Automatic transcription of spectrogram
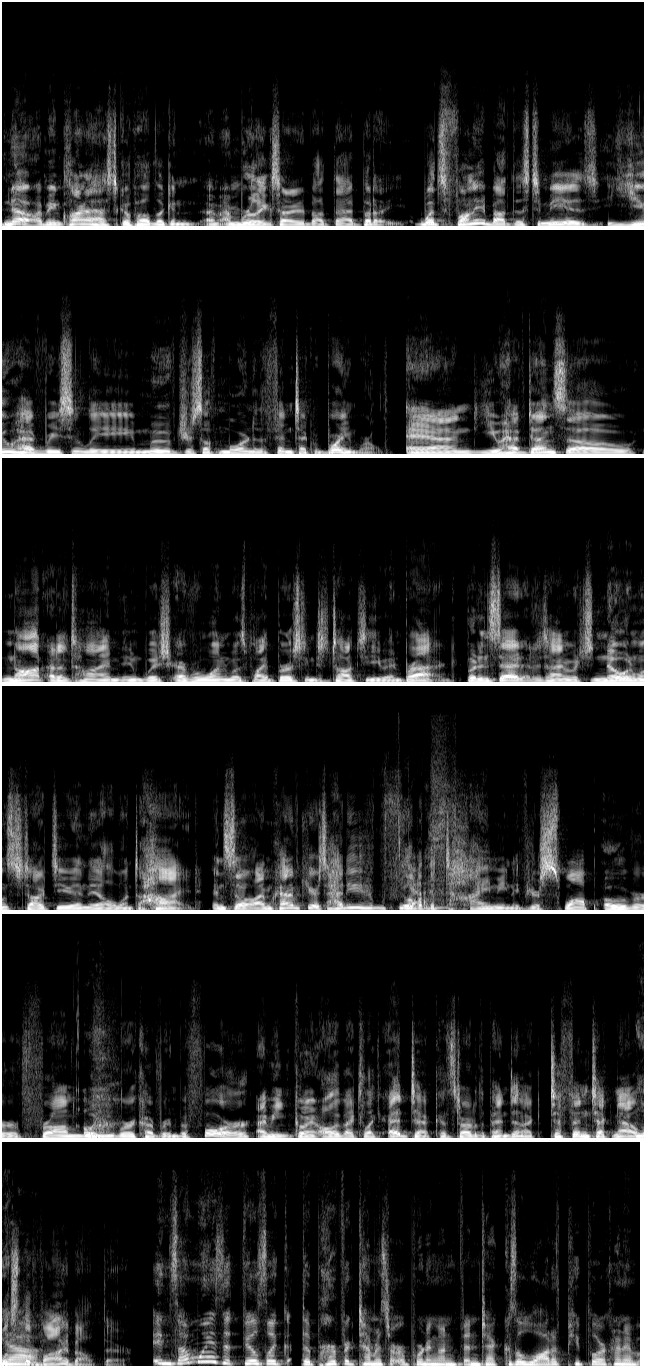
No, I mean Klarna has to go public, and I'm I'm really excited about that. But uh, what's funny about this to me is you have recently moved yourself more into the fintech reporting world, and you have done so not at a time in which everyone was probably bursting to talk to you and brag, but instead at a time in which no one wants to talk to you and they all want to hide. And so I'm kind of curious, how do you feel about the timing of your swap over from what you were covering before? I mean, going all the way back to like edtech at the start of the pandemic to fintech now. What's Yeah. the vibe out there? In some ways, it feels like the perfect time to start reporting on fintech because a lot of people are kind of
